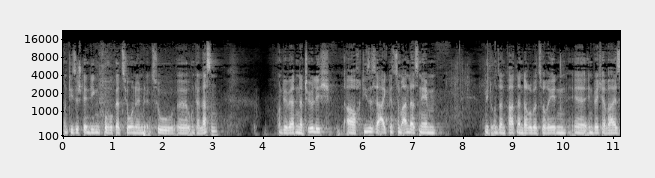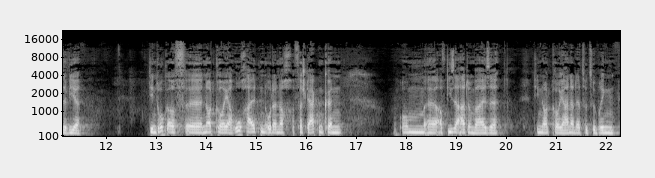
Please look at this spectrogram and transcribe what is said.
und diese ständigen Provokationen zu äh, unterlassen. Und wir werden natürlich auch dieses Ereignis zum Anlass nehmen, mit unseren Partnern darüber zu reden, äh, in welcher Weise wir den Druck auf äh, Nordkorea hochhalten oder noch verstärken können, um äh, auf diese Art und Weise die Nordkoreaner dazu zu bringen,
